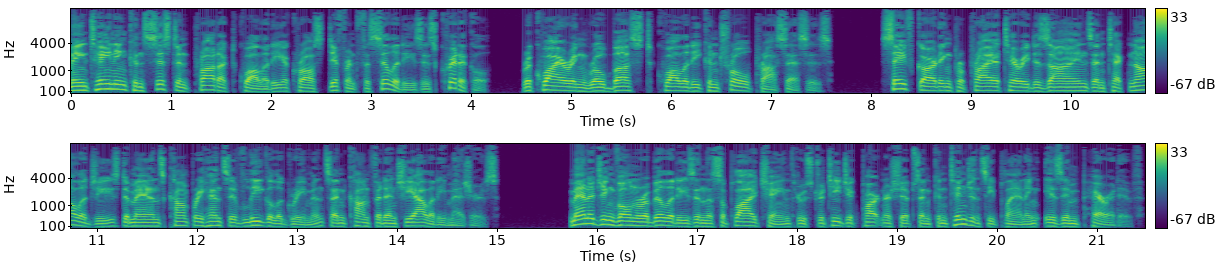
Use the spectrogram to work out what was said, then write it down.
Maintaining consistent product quality across different facilities is critical, requiring robust quality control processes. Safeguarding proprietary designs and technologies demands comprehensive legal agreements and confidentiality measures. Managing vulnerabilities in the supply chain through strategic partnerships and contingency planning is imperative.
